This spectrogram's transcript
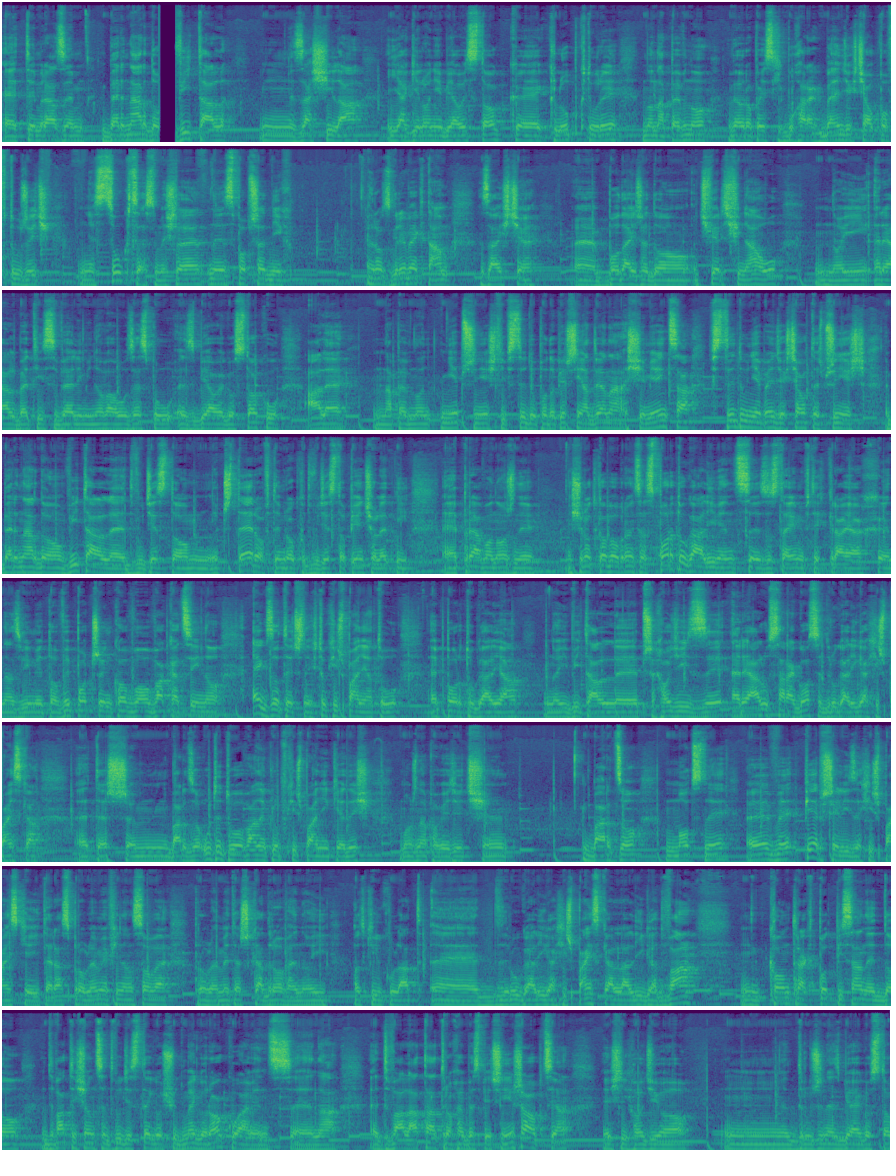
E, Tym razem Bernardo Vital mm, zasila Jagiellonię Białystok, e, klub, który no na pewno w europejskich bucharach będzie chciał powtórzyć mm, sukces, myślę, e, z poprzednich rozgrywek. Tam zajście bodajże do ćwierćfinału. No i Real Betis wyeliminował zespół z Białego Stoku, ale na pewno nie przynieśli wstydu podopieczni Adriana Siemieńca. Wstydu nie będzie chciał też przynieść Bernardo Vital, 24, w tym roku 25-letni e, prawonożny środkowy obrońca z Portugalii, więc zostajemy w tych krajach, e, nazwijmy to wypoczynkowo-wakacyjno-egzotycznych. Tu Hiszpania, tu e, Portugalia. No i Vital e, przechodzi z Realu Saragosy, druga liga hiszpańska, e, też bardzo utytułowany klub w Hiszpanii kiedyś, można powiedzieć. e, bardzo mocny e, w pierwszej lidze hiszpańskiej. Teraz problemy finansowe, problemy też kadrowe. No i od kilku lat e, druga liga hiszpańska, La Liga 2. Mm, Kontrakt podpisany do 2027 roku, a więc na dwa lata trochę bezpieczniejsza opcja, jeśli chodzi o mm, drużynę z Białego Stoku.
